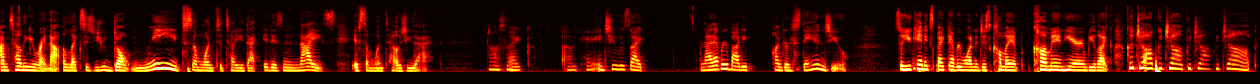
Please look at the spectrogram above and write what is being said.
I'm telling you right now, Alexis, you don't need someone to tell you that. It is nice if someone tells you that. And I was like, "Okay." And she was like, not everybody understands you. So you can't expect everyone to just come in come in here and be like, "Good job, good job, good job, good job."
